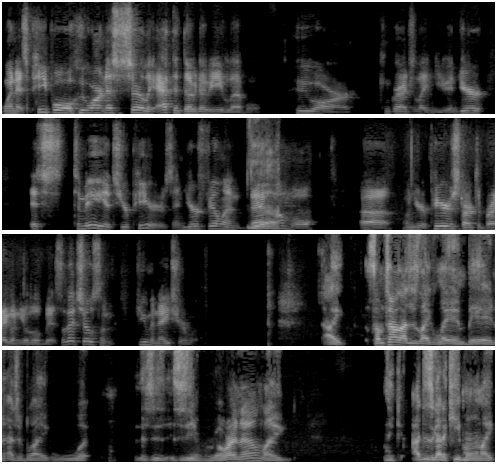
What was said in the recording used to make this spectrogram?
when it's people who aren't necessarily at the WWE level who are congratulating you, and you're it's to me it's your peers, and you're feeling that yeah. humble uh, when your peers start to brag on you a little bit. So that shows some human nature. I sometimes I just like lay in bed and I just like, what? This is is this even real right now? Like, like I just got to keep on like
